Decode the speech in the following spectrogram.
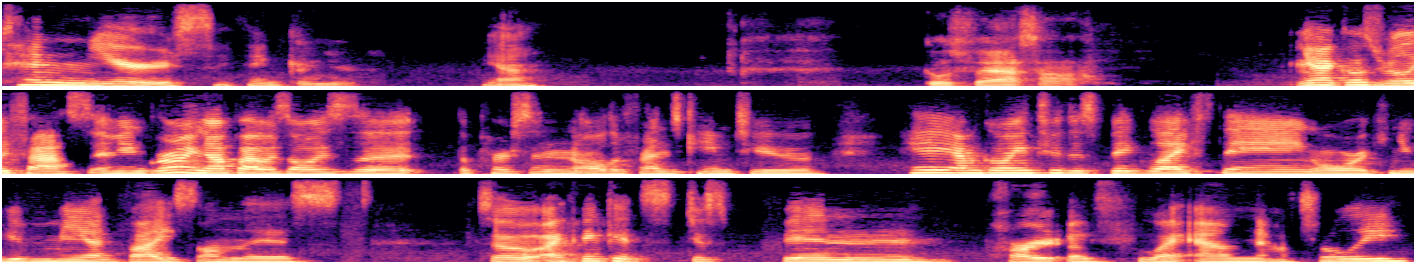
10 years, I think. Ten years. Yeah. Goes fast, huh? Yeah, it goes really fast. I mean, growing up, I was always the the person all the friends came to. Hey, I'm going through this big life thing, or can you give me advice on this? So I think it's just been part of who I am naturally.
